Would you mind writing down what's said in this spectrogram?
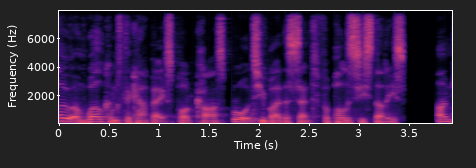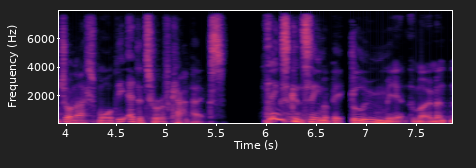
Hello and welcome to the CapX podcast brought to you by the Centre for Policy Studies. I'm John Ashmore, the editor of CapX. Things can seem a bit gloomy at the moment,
